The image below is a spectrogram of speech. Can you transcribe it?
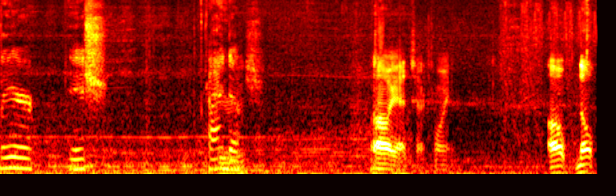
Clear-ish. Kind of. Irish. Oh yeah, checkpoint. Oh, nope.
